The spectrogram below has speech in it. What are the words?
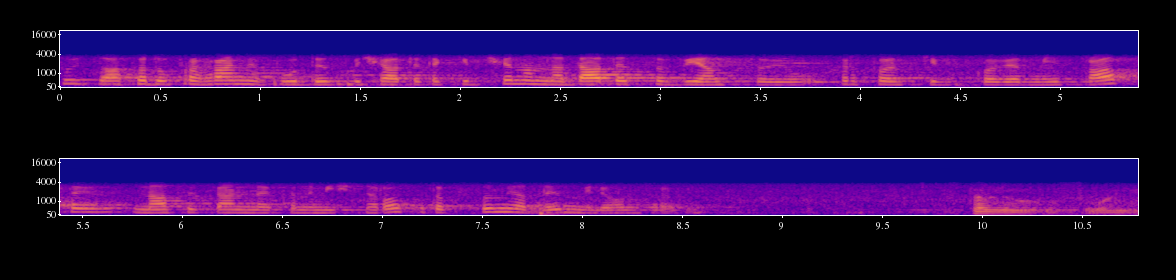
Суть заходу в програмі буде звучати таким чином надати субвенцію Херсонській військовій адміністрації на соціально-економічний розвиток в сумі 1 мільйон гривень. Ставлю на голосування.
